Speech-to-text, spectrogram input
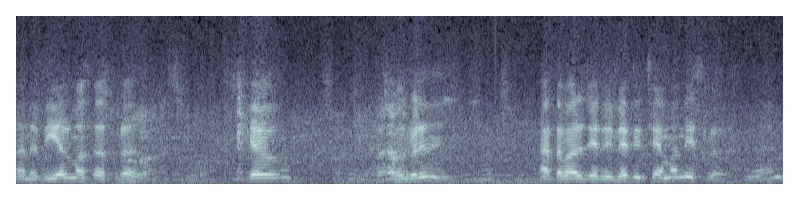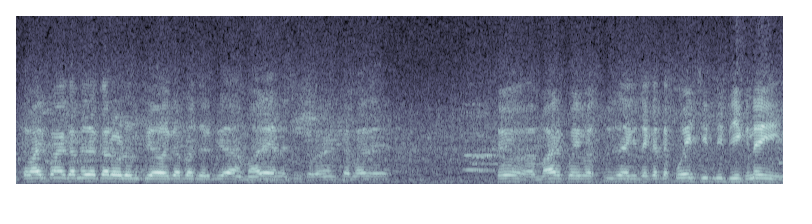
અને રિયલમાં શસ્ત્ર કેવું? સમજ પડી ને? આ તમારે જે રિલેટિવ છે એમાં નિષ્ફળ તમારી પાસે ગમે તે કરોડો રૂપિયા હોય કે બધા રૂપિયા અમારે એને શું કરવાનું? તમારે તો અમારે કોઈ વસ્તુ જગતે કોઈ ચીજની ભીખ નહીં.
